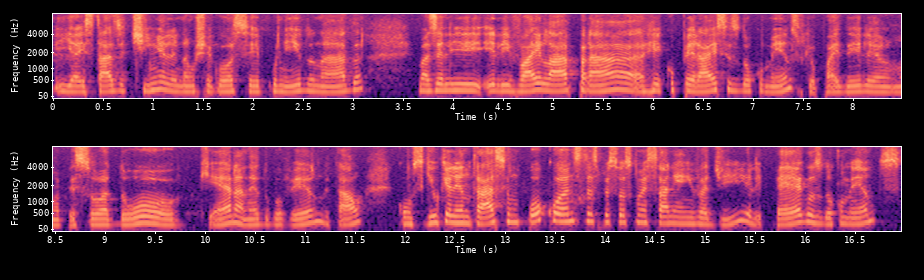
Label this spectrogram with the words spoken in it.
E a Stasi tinha, ele não chegou a ser punido, nada, mas ele, ele vai lá para recuperar esses documentos, porque o pai dele é uma pessoa do que era, né, do governo e tal, conseguiu que ele entrasse um pouco antes das pessoas começarem a invadir, ele pega os documentos,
